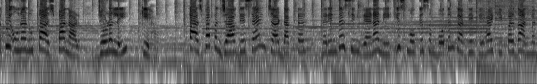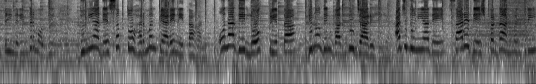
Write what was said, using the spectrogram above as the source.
ਅਤੇ ਉਹਨਾਂ ਨੂੰ ਭਾਜਪਾ ਨਾਲ ਜੋੜਨ ਲਈ ਕਿਹਾ। ਭਾਜਪਾ ਪੰਜਾਬ ਦੇ ਸਹਿ ਇੰਚਾਰਜ ਡਾਕਟਰ ਨਰਿੰਦਰ ਸਿੰਘ ਰੈਣਾ ਨੇ ਇਸ ਮੌਕੇ ਸੰਬੋਧਨ ਕਰਦਿਆਂ ਕਿਹਾ ਕਿ ਪ੍ਰਧਾਨ ਮੰਤਰੀ ਨਰਿੰਦਰ ਮੋਦੀ ਦੁਨੀਆ ਦੇ ਸਭ ਤੋਂ ਹਰਮਨ ਪਿਆਰੇ ਨੇਤਾ ਹਨ। ਉਹਨਾਂ ਦੀ ਲੋਕਪ੍ਰਿਯਤਾ ਦਿਨੋ ਦਿਨ ਵੱਧਦੀ ਜਾ ਰਹੀ ਹੈ। ਅੱਜ ਦੁਨੀਆ ਦੇ ਸਾਰੇ ਦੇਸ਼ ਪ੍ਰਧਾਨ ਮੰਤਰੀ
